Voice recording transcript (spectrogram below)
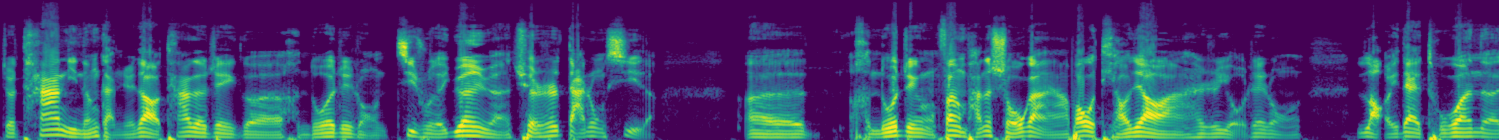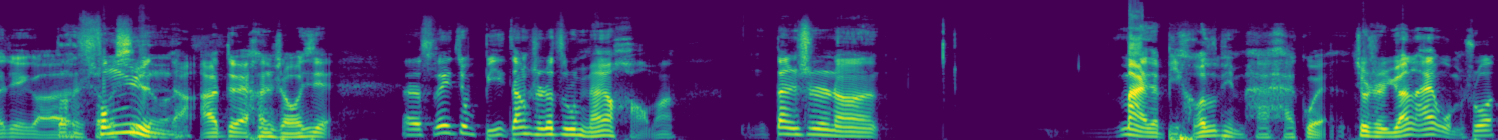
就是它，你能感觉到它的这个很多这种技术的渊源，确实是大众系的。呃，很多这种方向盘的手感啊，包括调教啊，还是有这种老一代途观的这个风韵的啊，对，很熟悉。呃，所以就比当时的自主品牌要好嘛。但是呢，卖的比合资品牌还贵。就是原来我们说，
